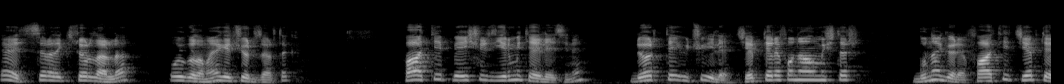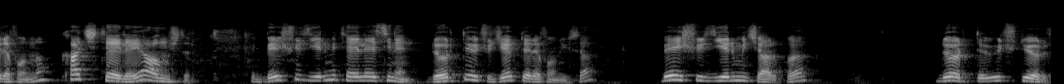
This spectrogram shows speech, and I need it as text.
Evet sıradaki sorularla uygulamaya geçiyoruz artık. Fatih 520 TL'sini 4'te 3'ü ile cep telefonu almıştır. Buna göre Fatih cep telefonunu kaç TL'ye almıştır? 520 TL'sinin 4'te 3'ü cep telefonuysa 520 çarpı 4'te 3 diyoruz.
